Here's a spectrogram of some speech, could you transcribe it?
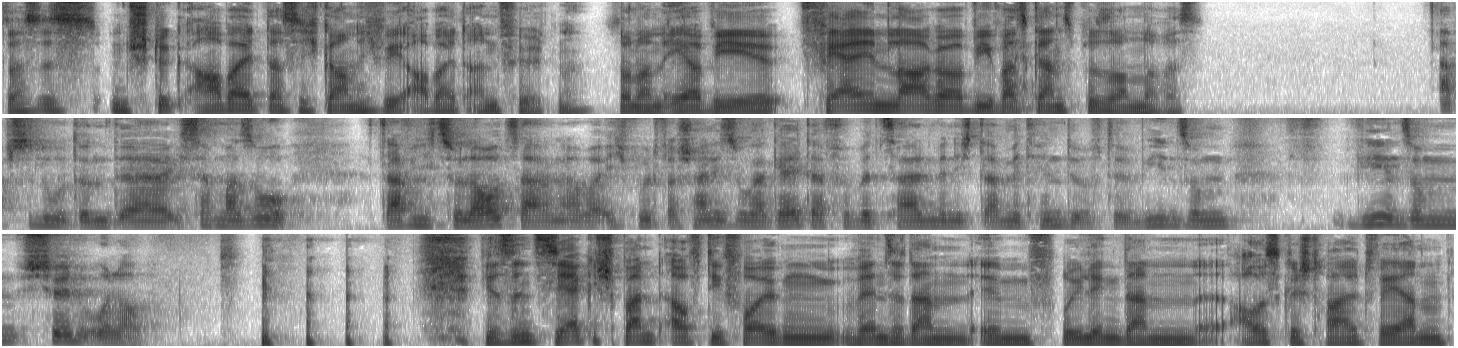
das ist ein Stück Arbeit, das sich gar nicht wie Arbeit anfühlt, ne? sondern eher wie Ferienlager, wie was ja. ganz Besonderes. Absolut. Und äh, ich sag mal so, das darf ich nicht zu laut sagen, aber ich würde wahrscheinlich sogar Geld dafür bezahlen, wenn ich da mit hin dürfte. Wie in so einem, wie in so einem schönen Urlaub. Wir sind sehr gespannt auf die Folgen, wenn sie dann im Frühling dann äh, ausgestrahlt werden.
